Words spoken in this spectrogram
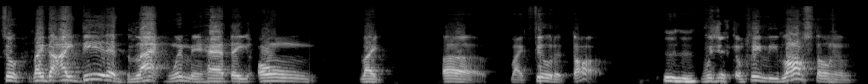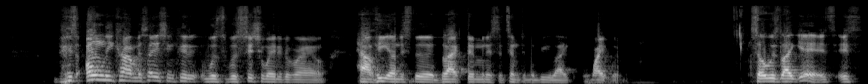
So, like the idea that black women had their own like uh like field of thought Mhm. was just completely lost on him. His only conversation could was was situated around how he understood black feminists attempting to be like white women. So it was like, yeah, it's it's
